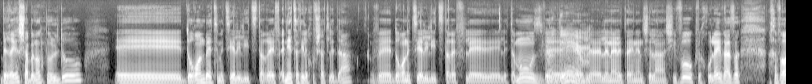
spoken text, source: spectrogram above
וברגע שהבנות נולדו, אה, דורון בעצם הציע לי להצטרף, אני יצאתי לחופשת לידה, ודורון הציע לי להצטרף לתמוז. ולנהל את העניין של השיווק וכולי, ואז החברה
